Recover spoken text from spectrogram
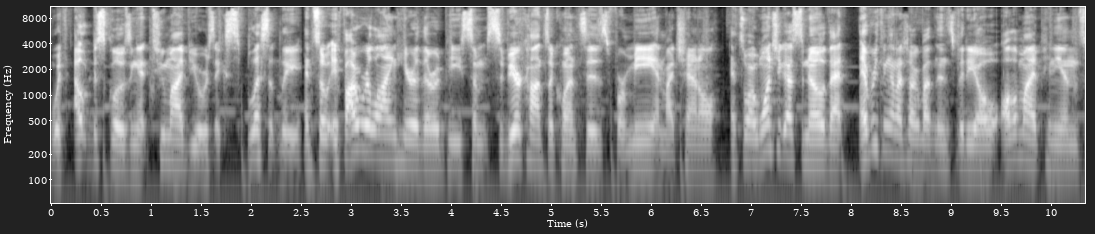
without disclosing it it to my viewers explicitly. And so if I were lying here there would be some severe consequences for me and my channel. And so I want you guys to know that everything that I talk about in this video all of my opinions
